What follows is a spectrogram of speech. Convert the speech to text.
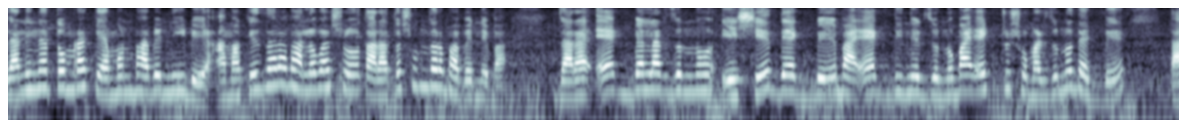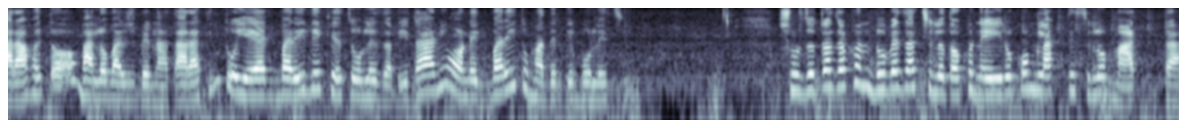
জানি না তোমরা কেমনভাবে নিবে। আমাকে যারা ভালোবাসো, তারা তো সুন্দরভাবে নেবা। যারা এক বেলার জন্য এসে দেখবে বা একদিনের জন্য বা একটু সময়ের জন্য দেখবে, তারা হয়তো ভালোবাসবে না। তারা কিন্তু ওই একবারেই দেখে চলে যাবে। এটা আমি অনেকবারই তোমাদেরকে বলেছি। সূর্যটা যখন ডুবে যাচ্ছিল, তখন এইরকম লাগতেছিল মাঠটা।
